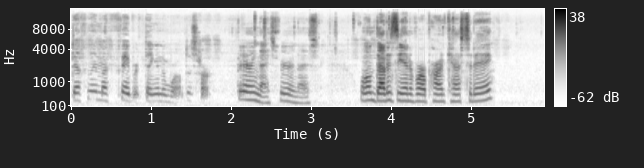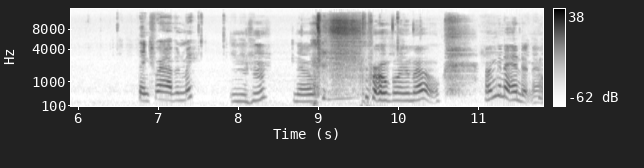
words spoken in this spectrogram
definitely my favorite thing in the world is her. Very nice, very nice. Well, that is the end of our podcast today. Thanks for having me. Mm-hmm. No problemo. I'm gonna end it now. Bye.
